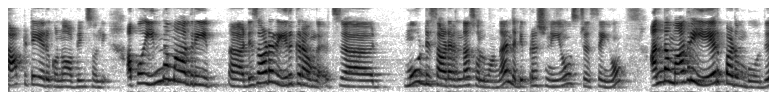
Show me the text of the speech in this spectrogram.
சாப்பிட்டுட்டே இருக்கணும் அப்படின்னு சொல்லி. அப்போது இந்த மாதிரி டிசார்டர் இருக்கிறவங்க மூட் டிசார்டர்னு தான் சொல்லுவாங்க. இந்த டிப்ரெஷனையும் ஸ்ட்ரெஸ்ஸையும் அந்த மாதிரி ஏற்படும் போது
